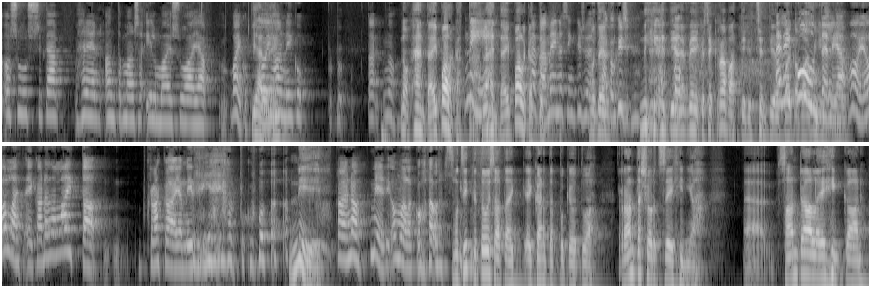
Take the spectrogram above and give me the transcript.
osuus sitä hänen antamansa ilmaisua ja vaikutti ihan niin kuin tai, no. no, häntä ei palkattu. Niin. Häntä ei palkattu. Tätä meinasin kysyä, Mut että en, kysyä. Niin, en tiedä, veikö se kravatti nyt sen työpaikan. Eli kuuntelija, voi olla, että ei kannata laittaa krakaa ja mirriä ja pukua. Niin. Tai no, mieti omalla kohdallasi. Mutta sitten toisaalta ei, ei kannata pukeutua rantashortseihin ja sandaaleihinkaan,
